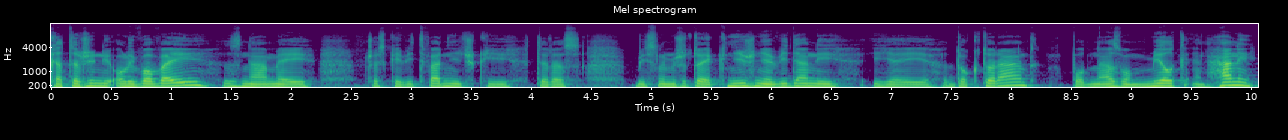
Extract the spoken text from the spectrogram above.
Kateřiny Olivovej, známej českej vytvarničky. Teraz myslím, že to je knižne vydaný jej doktorát pod názvom Milk and Honey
